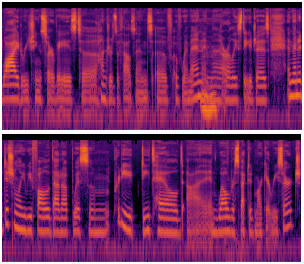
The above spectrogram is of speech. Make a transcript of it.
wide reaching surveys to hundreds of thousands of, of women in Mm-hmm. the early stages. And then additionally, we followed that up with some pretty detailed uh, and well respected market research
